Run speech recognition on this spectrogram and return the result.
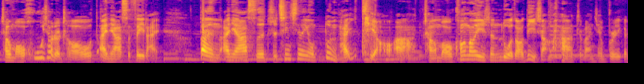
长矛呼啸着朝艾尼阿斯飞来，但埃尼阿斯只轻轻的用盾牌一挑啊，长矛哐当一声落到地上 啊，这完全不是一个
